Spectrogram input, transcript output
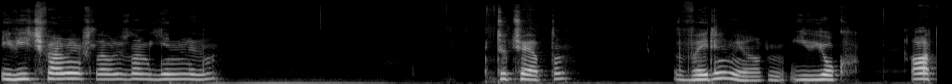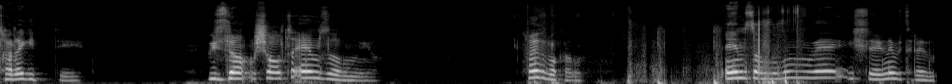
Evi hiç vermemişler. O yüzden bir yeniledim. Türkçe yaptım. Verilmiyor abim. Yok. Aa Tara gitti. 166 emz alınıyor. Hadi bakalım. Emz alalım ve işlerini bitirelim.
